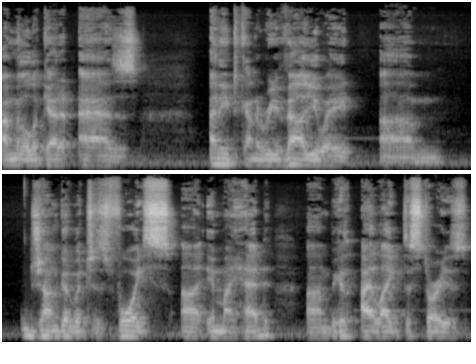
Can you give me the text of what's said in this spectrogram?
I'm going to look at it as I need to kind of reevaluate um, John Goodwich's voice uh, in my head um, because I like the stories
